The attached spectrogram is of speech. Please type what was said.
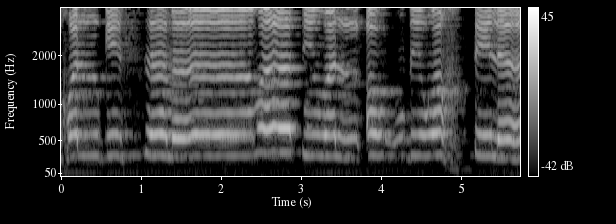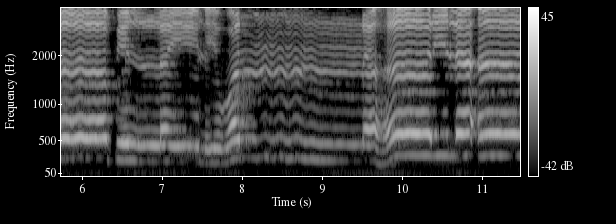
خلق السماوات والأرض واختلاف الليل والنهار لآيات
